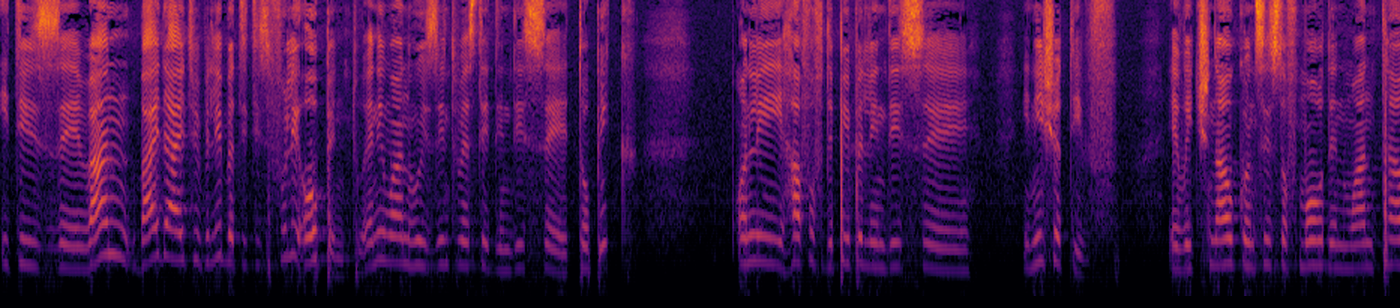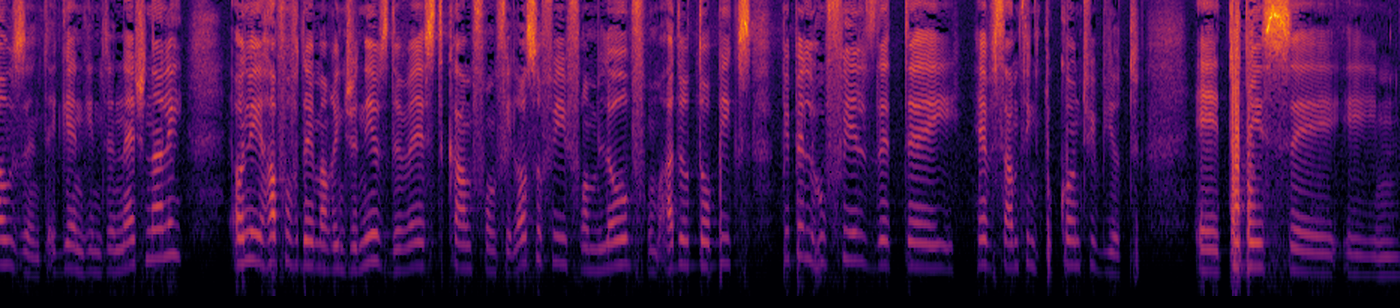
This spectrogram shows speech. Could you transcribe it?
it is uh, run by the IEEE, but it is fully open to anyone who is interested in this uh, topic. Only half of the people in this uh, initiative, uh, which now consists of more than 1,000, again, internationally. Only half of them are engineers, the rest come from philosophy, from law, from other topics, people who feel that they have something to contribute uh, to this uh, um,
